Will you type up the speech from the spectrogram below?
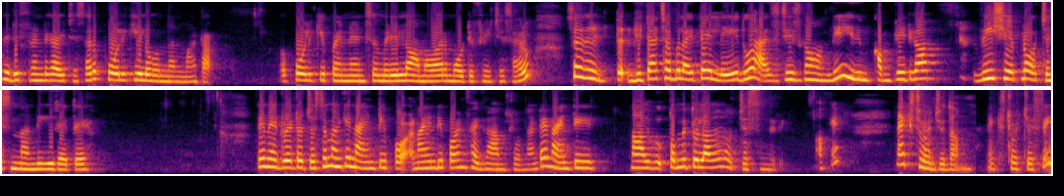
ఇది డిఫరెంట్గా ఇచ్చేసారు. పోలికీలో ఉందన్నమాట. పోలికి పెండెంట్స్ మిడిల్లో అమ్మవారి మోటిఫ్ని ఇచ్చేసారు. సో ఇది డిటాచబుల్ అయితే లేదు యాజ్ ఇట్ ఈస్గా ఉంది. ఇది కంప్లీట్గా వి షేప్లో వచ్చేసిందండి ఇదైతే. దీని నెట్ వెయిట్ వచ్చేసి మనకి నైంటీ నైంటీ పాయింట్ ఫైవ్ గ్రామ్స్లో ఉంది. అంటే నైంటీ నాలుగు తొమ్మిది తులాలలో వచ్చేస్తుంది ఇది. ఓకే నెక్స్ట్ వన్ చూద్దాం. నెక్స్ట్ వచ్చేసి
